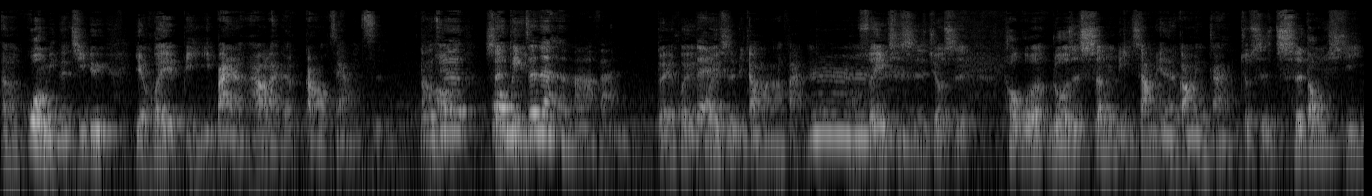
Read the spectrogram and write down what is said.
呃过敏的几率也会比一般人还要来得高，这样子。然后我觉得过敏真的很麻烦，对，会会是比较麻烦，嗯，所以其实就是透过如果是生理上面的高敏感，就是吃东西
